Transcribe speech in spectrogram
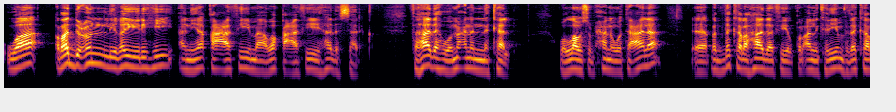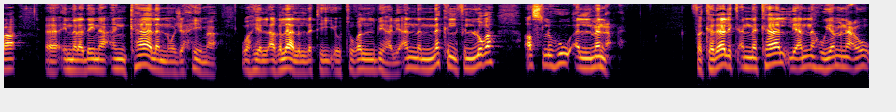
وردع لغيره أن يقع فيما وقع فيه هذا السارق. فهذا هو معنى النكال. والله سبحانه وتعالى آه، قد ذكر هذا في القرآن الكريم فذكر آه، إن لدينا أنكالا وجحيما وهي الأغلال التي تغل بها لأن النكل في اللغة أصله المنع. فكذلك النكال لأنه يمنع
